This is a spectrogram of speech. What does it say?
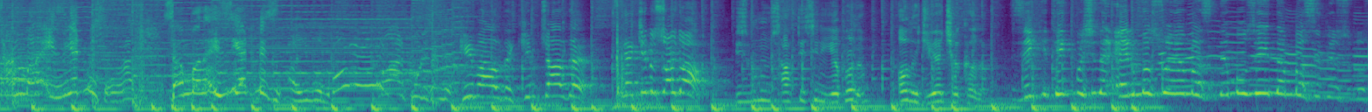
Sen bana eziyet misin lan? Sen bana eziyet misin? Kim aldı? Kim çaldı? Zeki mi soydu? Biz bunun sahtesini yapalım, alıcıya çakalım. Zeki tek başına elma soyamaz. Ne mozaiğinden bahsediyorsunuz?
